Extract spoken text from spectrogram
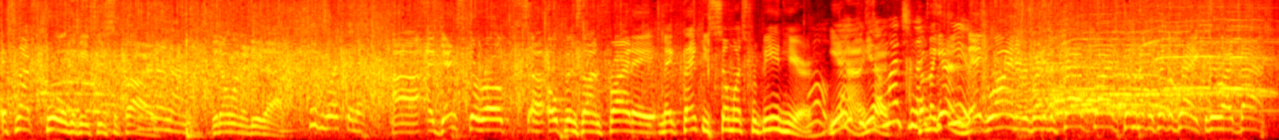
It's not cool to be too surprised. No, no, no. You don't want to do that. He's working it. Uh, Against the Ropes uh, opens on Friday. Meg, thank you so much for being here. Oh, yeah, thank you so yeah. much. Nice Come to again. see you. Meg Ryan, everybody. The Fab Five coming up. We'll take a break. We'll be right back.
